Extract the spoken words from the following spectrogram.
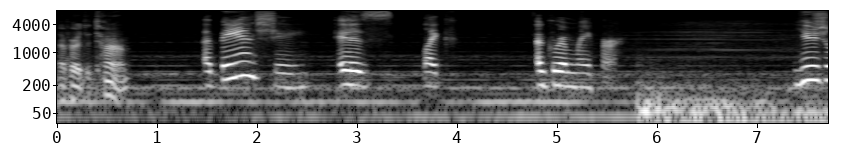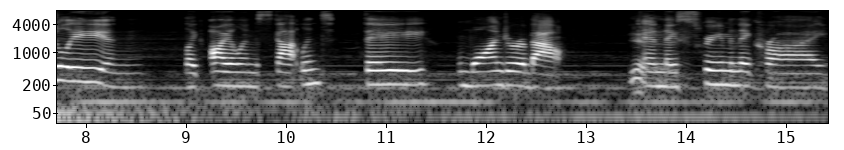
I've heard the term. A banshee is like a grim reaper. Usually in like Ireland, Scotland, they wander about and they scream and they cry.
